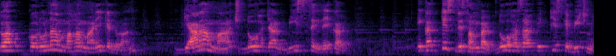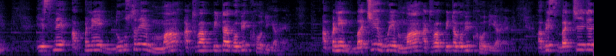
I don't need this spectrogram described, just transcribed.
तो अब कोरोना महामारी के दौरान 11 मार्च 2020 से लेकर 31 दिसंबर 2021 के बीच में इसने अपने दूसरे माँ अथवा पिता को भी खो दिया है। अपने बचे हुए माँ अथवा पिता को भी खो दिया है। अब इस बच्चे के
